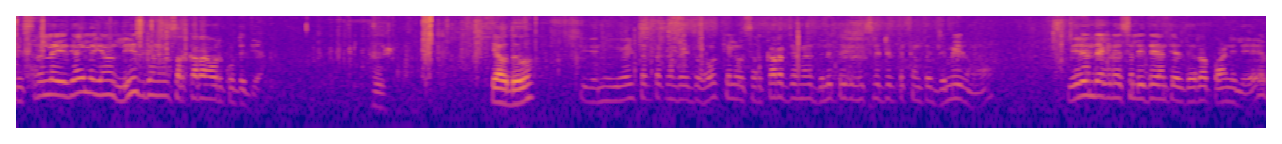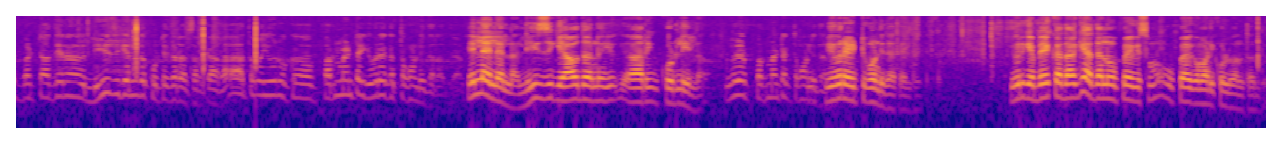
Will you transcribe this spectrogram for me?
ಹೆಸರಲ್ಲೇ ಇದೆಯಾ ಇಲ್ಲ ಏನೋ ಲೀಸ್ಗೆ ಸರ್ಕಾರ ಅವ್ರಿಗೆ ಕೊಟ್ಟಿದೆಯಾ? ಯಾವುದು? ಈಗ ನೀವು ಹೇಳ್ತಿರ್ತಕ್ಕಂಥ ಇದು ಕೆಲವು ಸರ್ಕಾರ ಜಮೀನು ದಲಿತರಿಗೆ ಮೀಸಲಿಟ್ಟಿರ್ತಕ್ಕಂಥ ಜಮೀನು ವೀರೇಂದ್ರ ಹೆಗಡೆ ಇದೆ ಅಂತ ಹೇಳ್ತಿದಾರೆ ಪಾಣಿಲಿ ಬಟ್ ಅದೇನೋ ಲೀಸ್ಗೆ ಏನಾದ್ರು ಕೊಟ್ಟಿದ್ದಾರೆ ಸರ್ಕಾರ? ಅಥವಾ ಇವರು ಪರ್ಮನೆಂಟ್ ಆಗಿ ಇವರೇ ತಗೊಂಡಿದ್ದಾರೆ ಇಲ್ಲ ಇಲ್ಲ ಇಲ್ಲ. ಲೀಸಿಗೆ ಯಾವುದನ್ನು ಯಾರಿಗೂ ಕೊಡಲಿಲ್ಲ. ಇವರೇ ಪರ್ಮನೆಂಟ್ ಆಗಿ ತಗೊಂಡಿದ್ದಾರೆ? ಇವರೇ ಇಟ್ಟುಕೊಂಡಿದ್ದಾರೆ ಅಲ್ಲಿ. ಇವರಿಗೆ ಬೇಕಾದಾಗೆ ಅದನ್ನು ಉಪಯೋಗಿಸ ಉಪಯೋಗ ಮಾಡಿಕೊಳ್ಳುವಂಥದ್ದು.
